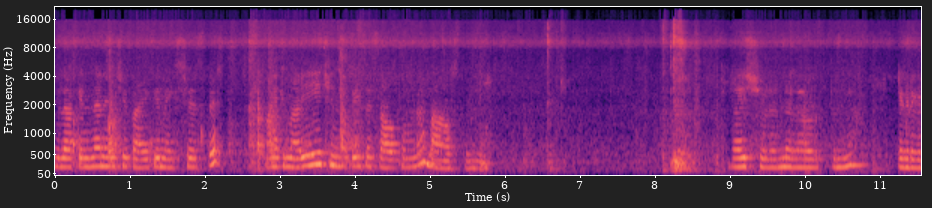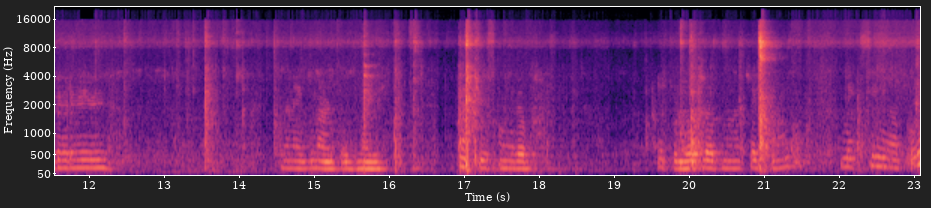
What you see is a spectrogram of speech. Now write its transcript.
ఇలా కింద నుంచి పైకి మిక్స్ చేస్తే మనకి మరీ చిన్న పీసెస్ అవ్వకుండా బాగా వస్తుంది. రైస్ చూడండి ఎలా ఉడుకుతుంది. టిగడగడగడగ మన ఎగ్ మాడిపోద్ది మళ్ళీ. కట్ చూసుకునేలోపు ఇప్పుడు లోపలోపు మార్చేస్తున్నాం మిక్సింగ్ అప్పుడు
